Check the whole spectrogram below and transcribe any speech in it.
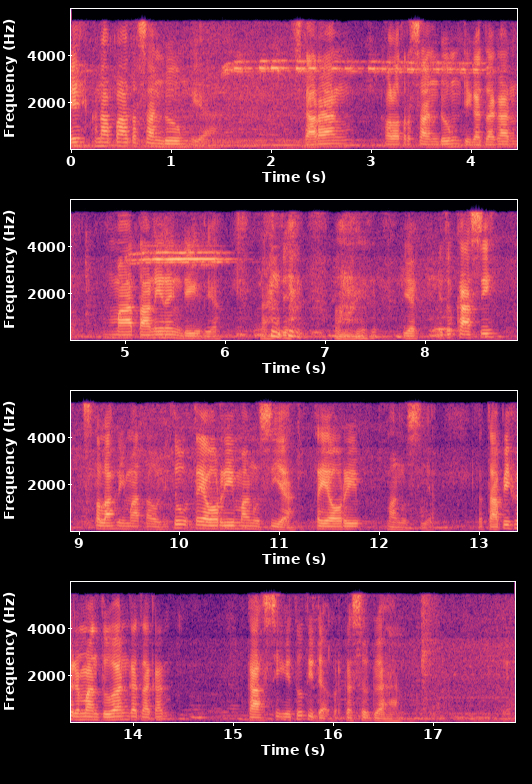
eh kenapa tersandung? Ya. Sekarang kalau tersandung dikatakan matani neng di ya. Nah, ya itu kasih setelah lima tahun itu teori manusia, teori manusia. Tetapi firman Tuhan katakan kasih itu tidak berkesudahan. Ya.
